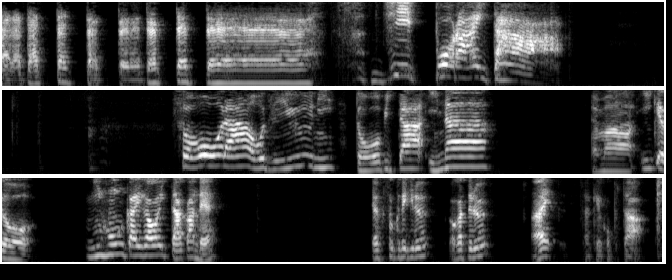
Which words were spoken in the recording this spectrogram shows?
タラタッタッタッタラタッタッタジッポライター。空を自由に飛びたいな。まあ、いいけど、日本海側行ったらあかんで。約束できる？わかってる？はい、タケコプター。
